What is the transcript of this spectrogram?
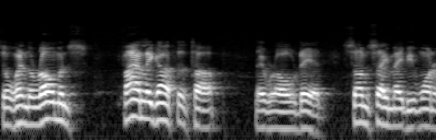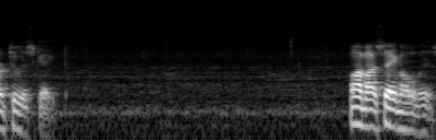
So when the Romans finally got to the top, they were all dead. Some say maybe one or two escaped. Why am I saying all this?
